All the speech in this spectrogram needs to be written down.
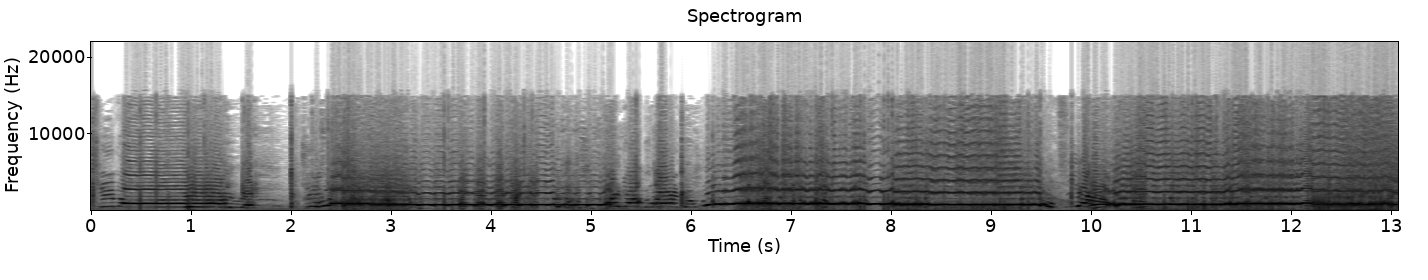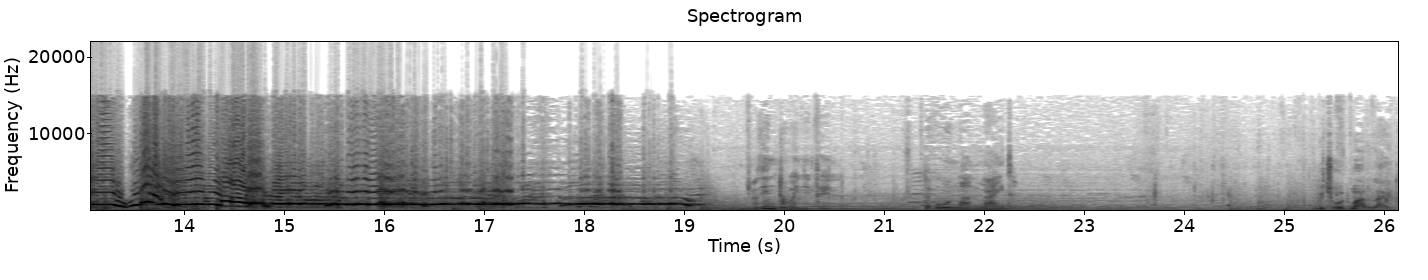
Chimo! I didn't do anything. The old man lied. Which old man lied?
